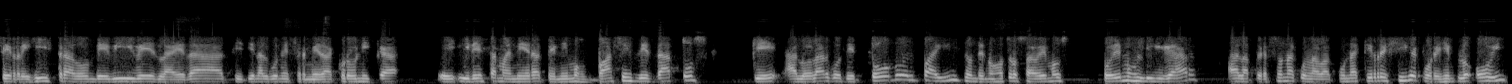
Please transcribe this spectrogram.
se registra dónde vive, la edad, si tiene alguna enfermedad crónica, eh, y de esta manera tenemos bases de datos que a lo largo de todo el país, donde nosotros sabemos, podemos ligar a la persona con la vacuna que recibe. Por ejemplo, hoy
